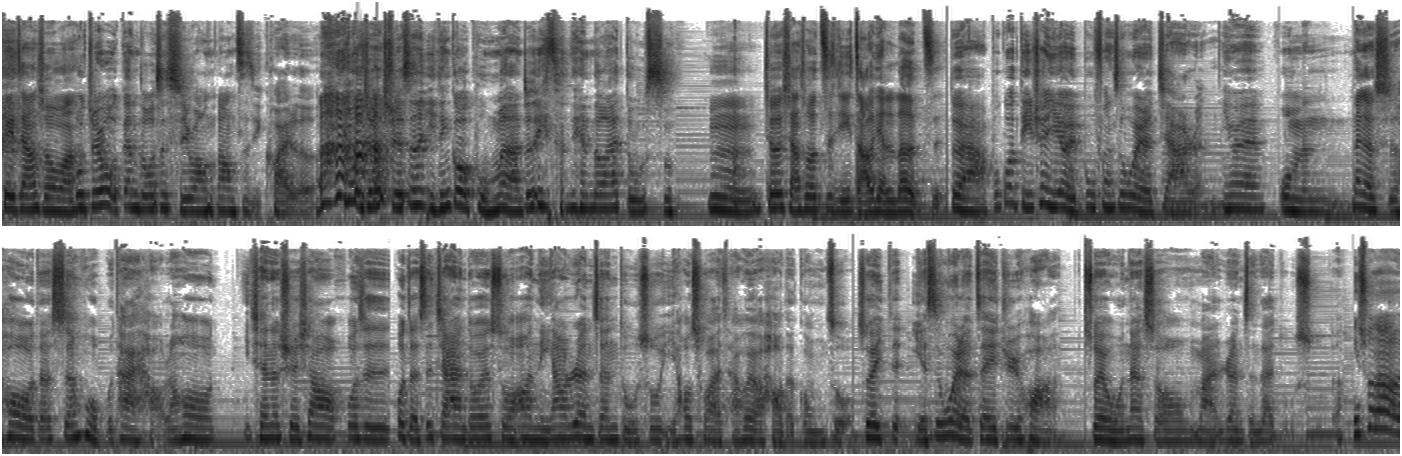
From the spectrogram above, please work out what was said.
可以这样说吗？我觉得我更多是希望让自己快乐，因为我觉得学生已经够苦闷了，就是一整天都在读书。嗯，就是想说自己找一点乐子。对啊，不过的确也有一部分是为了家人，因为我们那个时候的生活不太好，然后以前的学校或是或者是家人都会说啊，你要认真读书，以后出来才会有好的工作。所以也是为了这一句话，所以我那个时候蛮认真在读书的。你说到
